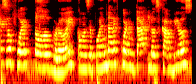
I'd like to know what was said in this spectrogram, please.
Eso fue todo por hoy. Como se pueden dar cuenta, los cambios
